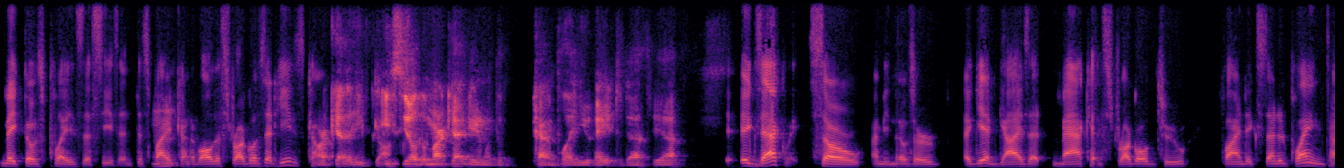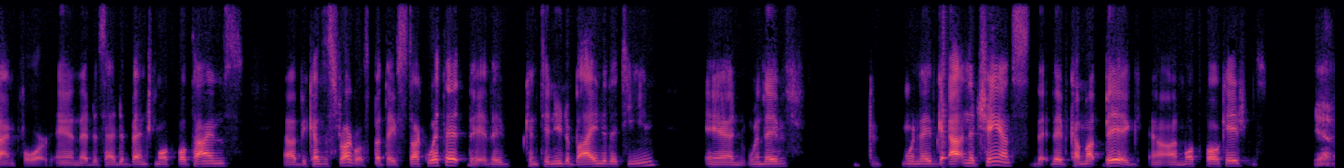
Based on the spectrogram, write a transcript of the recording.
make those plays this season, despite mm-hmm. kind of all the struggles that he's come. Marquette, he, he sealed the Marquette game with the kind of play you hate to death. Yeah, exactly. So, I mean, those are again guys that Mac had struggled to find extended playing time for, and that has had to bench multiple times uh, because of struggles. But they've stuck with it. They they continue to buy into the team, and when they've when they've gotten the chance, they've come up big uh, on multiple occasions. Yeah.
